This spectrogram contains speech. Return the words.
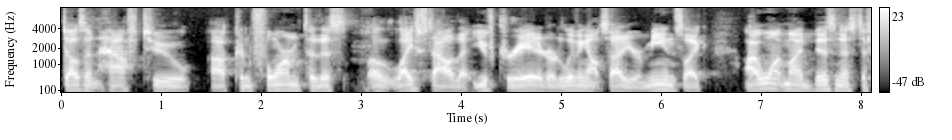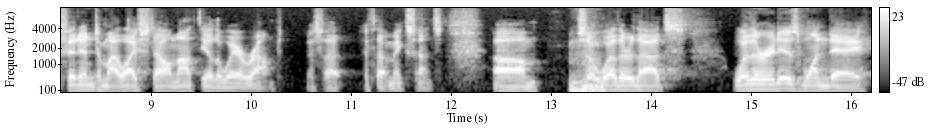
doesn't have to uh, conform to this uh, lifestyle that you've created or living outside of your means like i want my business to fit into my lifestyle not the other way around if that if that makes sense um, mm-hmm. so whether that's whether it is one day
